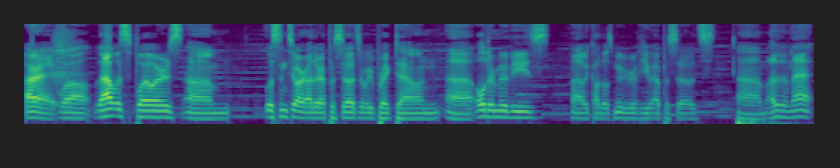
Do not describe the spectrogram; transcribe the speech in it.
All right. Well, that was spoilers. Um, listen to our other episodes where we break down uh, older movies. Uh, we call those movie review episodes. Um, other than that,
